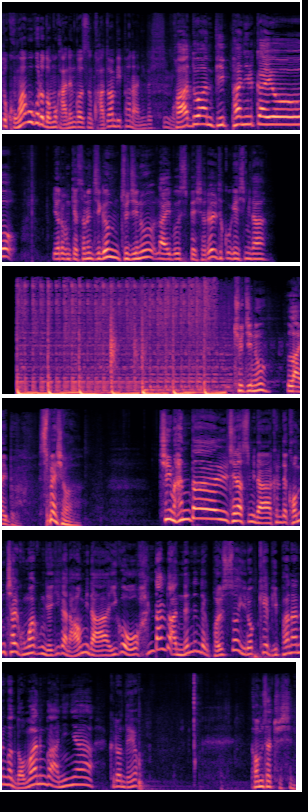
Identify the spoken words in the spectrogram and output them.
또 공화국으로 넘어가는 것은 과도한 비판 아닌가 싶습니다. 과도한 비판일까요? 여러분께서는 지금 주진우 라이브 스페셜을 듣고 계십니다. 주진우 라이브 스페셜 지금 한 달 지났습니다. 그런데 검찰 공화국 얘기가 나옵니다. 이거 한 달도 안 됐는데 벌써 이렇게 비판하는 건 너무하는 거 아니냐. 그런데요. 검사 출신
